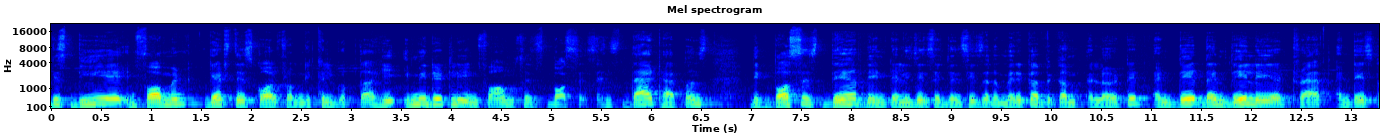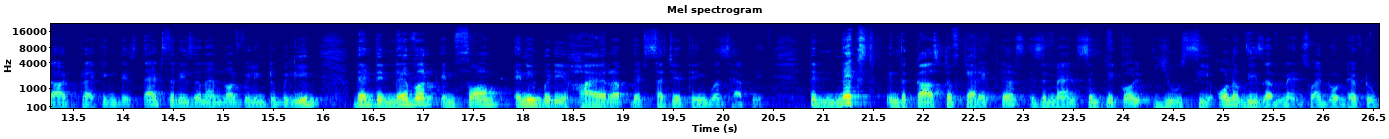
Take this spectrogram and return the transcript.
this DA informant gets this call from Nikhil Gupta, he immediately informs his bosses. And that happens, the bosses there, the intelligence agencies in America become alerted and they, then they lay a trap and they start tracking this. That's the reason I'm not willing to believe that they never informed anybody higher up that such a thing was happening. The next in the cast of characters is a man simply called UC. All of these are men, so I don't have to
